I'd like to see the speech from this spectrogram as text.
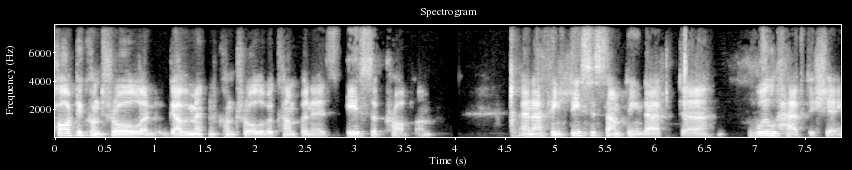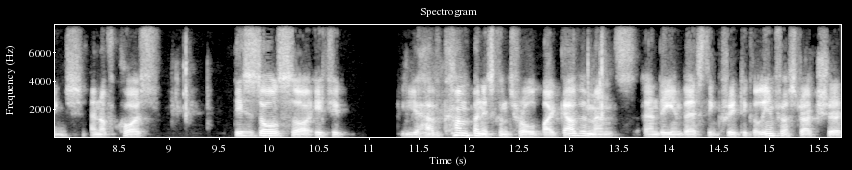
party control and government control over companies is a problem. And I think this is something that uh, will have to change. And of course, this is also, if you you have companies controlled by governments and they invest in critical infrastructure,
